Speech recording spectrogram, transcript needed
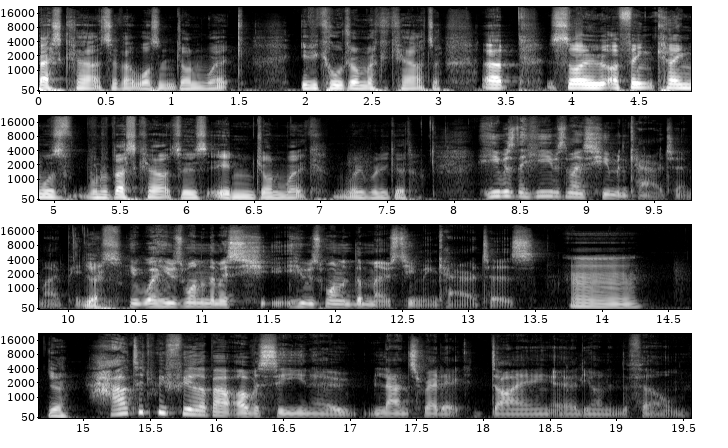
best character that wasn't John Wick. If you call John Wick a character, uh, so I think Caine was one of the best characters in John Wick. Really, really good. He was the he was the most human character in my opinion. Yes. He well, he was one of the most he was one of the most human characters. Hmm. Yeah. How did we feel about obviously you know Lance Reddick dying early on in the film?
